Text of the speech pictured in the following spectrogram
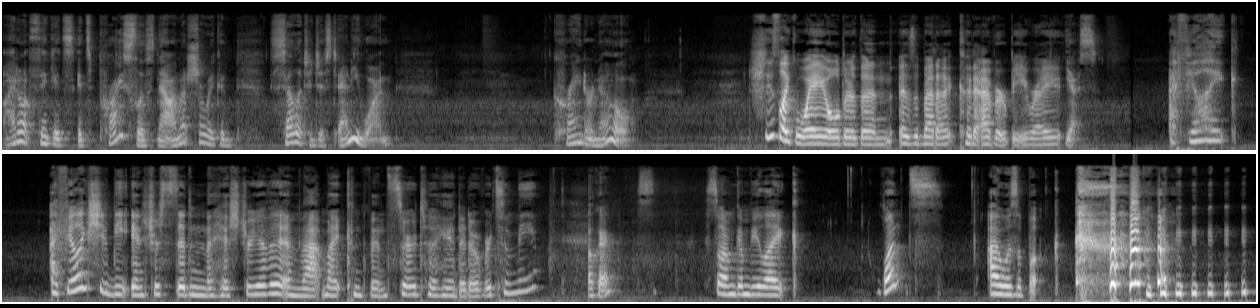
I don't think it's it's priceless now. I'm not sure we could sell it to just anyone. Crane or no? She's like way older than Isabella could ever be, right? Yes. I feel like I feel like she'd be interested in the history of it and that might convince her to hand it over to me. Okay. So I'm going to be like once I was a book.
